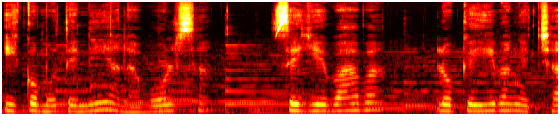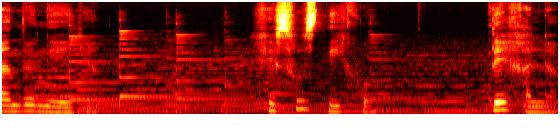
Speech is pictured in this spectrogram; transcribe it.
y como tenía la bolsa, se llevaba lo que iban echando en ella. Jesús dijo, déjala,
